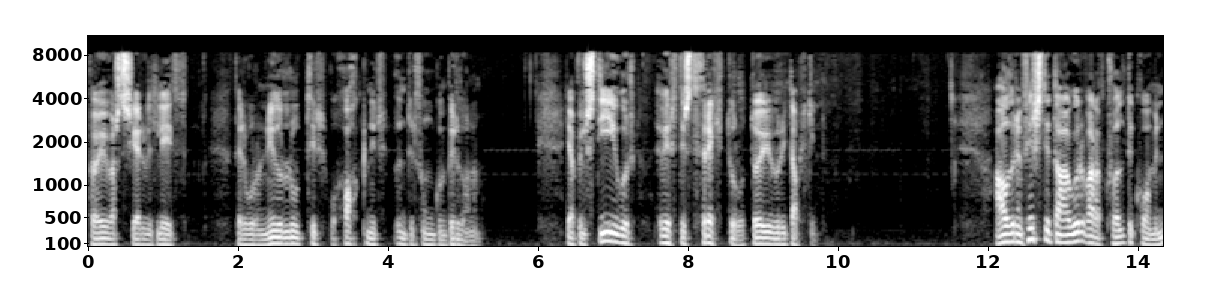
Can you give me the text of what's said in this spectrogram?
paufast sér við hlið. Þeir voru niðurlútir og hoknir undir þungum byrðunum. Jafnvel stígur virtist þreyttur og döfur í dálkin. Áður en fyrsti dagur var að kvöldi komin,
